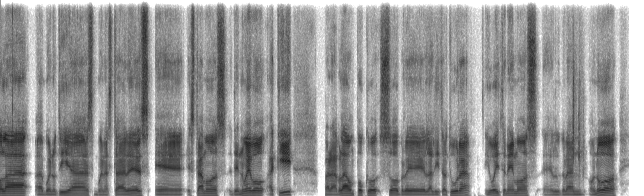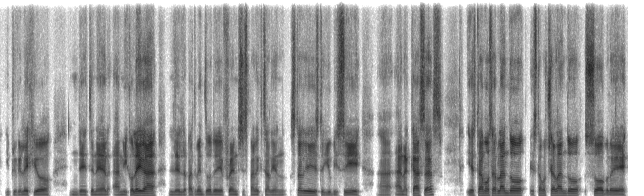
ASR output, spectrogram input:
Hola, ah, buenos días, buenas tardes. Eh, estamos de nuevo aquí para hablar un poco sobre la literatura y hoy tenemos el gran honor y privilegio de tener a mi colega del Departamento de French Hispanic Italian Studies de UBC, Ana Casas, y estamos hablando, estamos charlando sobre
